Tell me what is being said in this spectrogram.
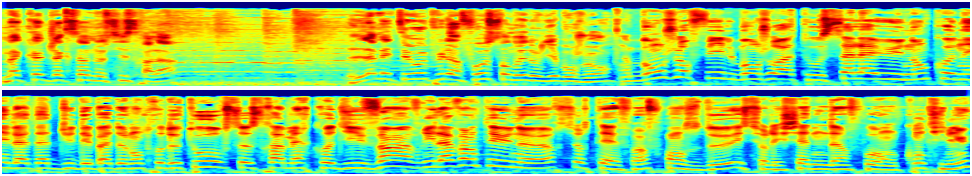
Michael Jackson aussi sera là. La météo et puis l'info, Sandrine Ollier, bonjour. Bonjour Phil, bonjour à tous. À la une, on connaît la date du débat de l'entre-deux tours. Ce sera mercredi 20 avril à 21h sur TF1, France 2 et sur les chaînes d'infos en continu.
